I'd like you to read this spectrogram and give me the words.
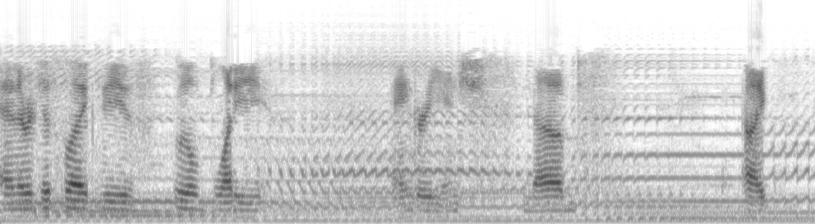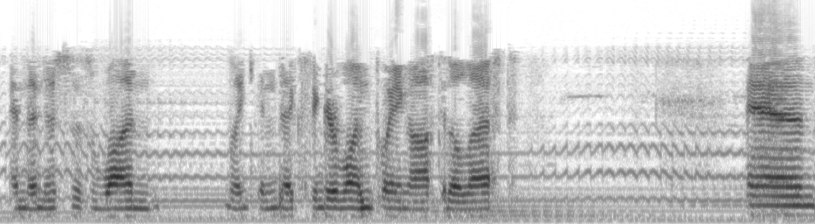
and they were just like these little bloody, angry inch nubs. Like, and then there's this one, like index finger one pointing off to the left. And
